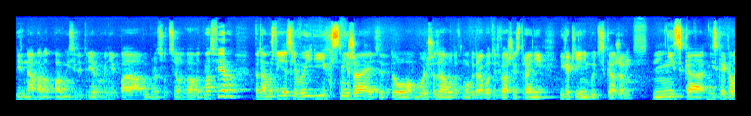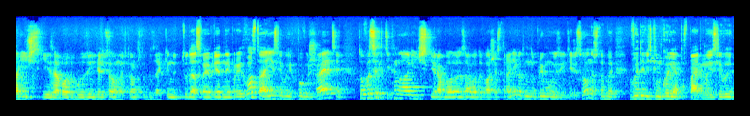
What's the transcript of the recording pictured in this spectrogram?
или наоборот повысили требования по выбросу СО2 в атмосферу, потому что если вы их снижаете, то больше заводов могут работать в вашей стране. И какие-нибудь, скажем, низко, низкоэкологические заводы будут заинтересованы в том, чтобы закинуть туда свои вредные производства, а если вы их повышаете, то высокотехнологические заводы в вашей стране в этом напрямую заинтересованы, чтобы выдавить конкурентов. Поэтому если вы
